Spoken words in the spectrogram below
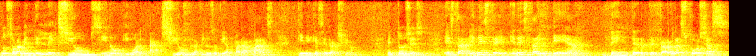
no solamente lección, sino igual acción. La filosofía para Marx tiene que ser acción. Entonces, esta, en, este, en esta idea de interpretar las cosas,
